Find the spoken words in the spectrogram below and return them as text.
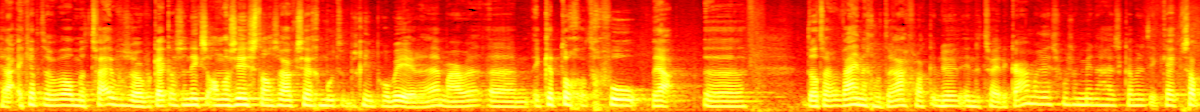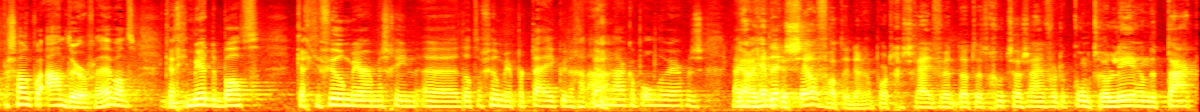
Ja, ik heb er wel mijn twijfels over. Kijk, als er niks anders is, dan zou ik zeggen, moeten we het misschien proberen. Hè? Maar we, ehm, ik heb toch het gevoel ja, dat er weinig draagvlak nu in de Tweede Kamer is voor zo'n minderheidskabinet. Ik- Kijk, ik zou het persoonlijk wel aandurven, hè? want krijg je meer debat, krijg je veel meer misschien eh, dat er veel meer partijen kunnen gaan Ja. aanhaken op onderwerpen. Dus, Ja, Remkes zelf had in een rapport geschreven dat het goed zou zijn voor de controlerende taak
